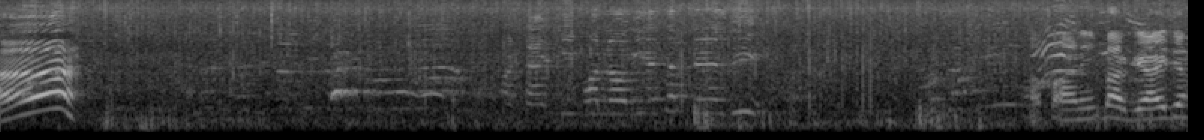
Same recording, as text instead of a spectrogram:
ਹਾਂ? ਫੁੱਲ ਹੋ ਗਈ ਇੱਧਰ। ਆ ਪਾਣੀ ਭਰ ਗਿਆ ਇਹ ਚ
